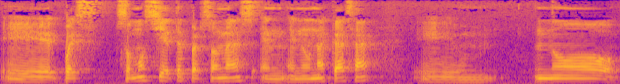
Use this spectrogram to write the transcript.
eh, pues somos siete personas en, en una casa. Eh, no,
